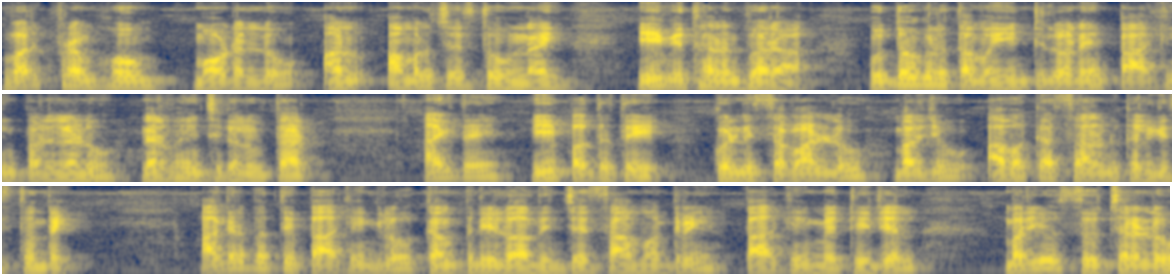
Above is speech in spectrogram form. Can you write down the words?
వర్క్ ఫ్రమ్ హోమ్ మోడల్ను అమలు చేస్తూ ఉన్నాయి. ఈ విధానం ద్వారా ఉద్యోగులు తమ ఇంటిలోనే ప్యాకింగ్ పనులను నిర్వహించగలుగుతారు. అయితే ఈ పద్ధతి కొన్ని సవాళ్ళు మరియు అవకాశాలను కలిగిస్తుంది. అగరబత్తి ప్యాకింగ్లో కంపెనీలు అందించే సామాగ్రి ప్యాకింగ్ మెటీరియల్ మరియు సూచనలు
